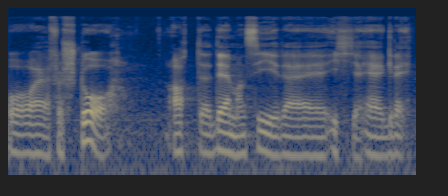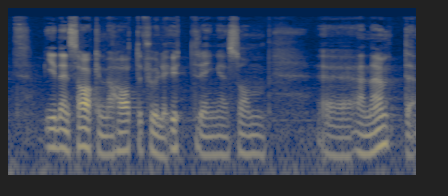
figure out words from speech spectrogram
og eh, forstå at eh, det man sier eh, ikke er greit. I den saken med hatefulle ytringer som eh, jeg nevnte,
